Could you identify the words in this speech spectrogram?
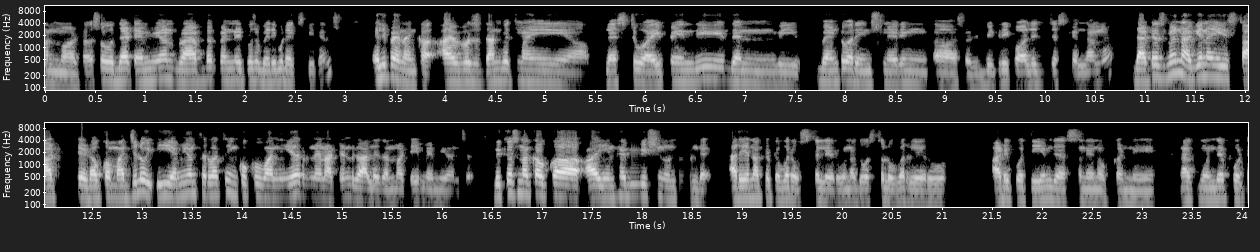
అనమాట so that MUN wrapped up and it was very good experience వెళ్ళిపోయినాక I was done with my plus two అయిపోయింది. Then we went our engineering sorry degree కాలేజెస్కి వెళ్ళాము. That is when again I started ఒక మధ్యలో ఈ ఎంయూఎన్ తర్వాత ఇంకొక వన్ ఇయర్ నేను అటెండ్ కాలేదన్నమాట ఏం ఎంయూఎన్స్ బికాస్ నాకు ఒక ఆ ఇన్హిబిషన్ ఉంటుండే. అరే నాతో ఎవరు వస్తలేరు నా దోస్తులు ఎవరు లేరు. ఆడిపోతే ఏం చేస్తాను నేను ఒక్కడిని? నాకు ముందే పొట్ట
